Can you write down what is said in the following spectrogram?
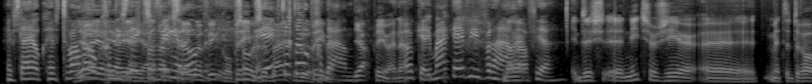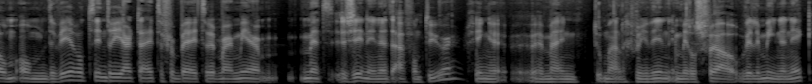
heeft hij ook, heeft Twan ook, ja, die steekt zijn vinger op. Vinger op. Die heeft dat ook gedaan. Ja. Prima. Nou, Oké, maak even je verhaal af. Ja. Dus uh, niet zozeer uh, met de droom om de wereld in drie jaar tijd te verbeteren... maar meer met zin in het avontuur. Gingen uh, mijn toenmalige vriendin, inmiddels vrouw Willemien en ik...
